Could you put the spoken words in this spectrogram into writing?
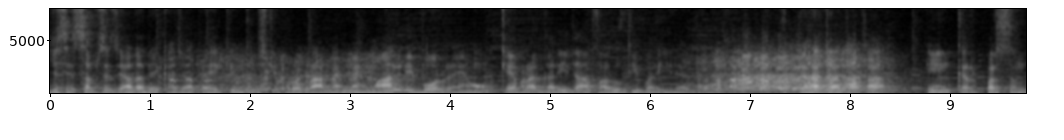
जिसे सबसे ज़्यादा देखा जाता है, क्योंकि उसके प्रोग्राम में मेहमान भी बोल रहे हों कैमरा गरीदा फारूकी पर ही रहता है। कहा जाता था एंकर पर्सन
